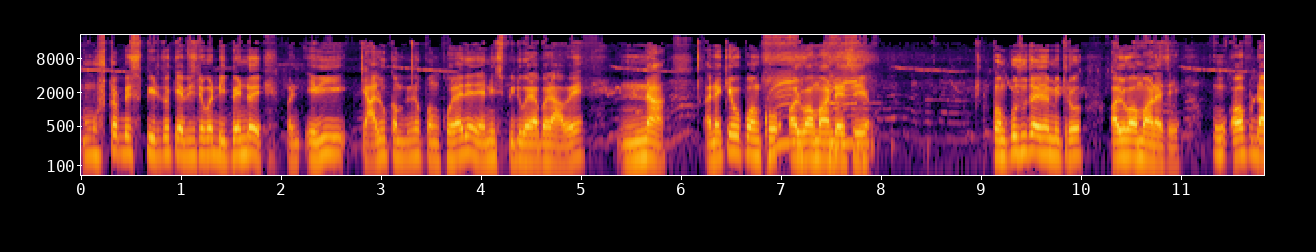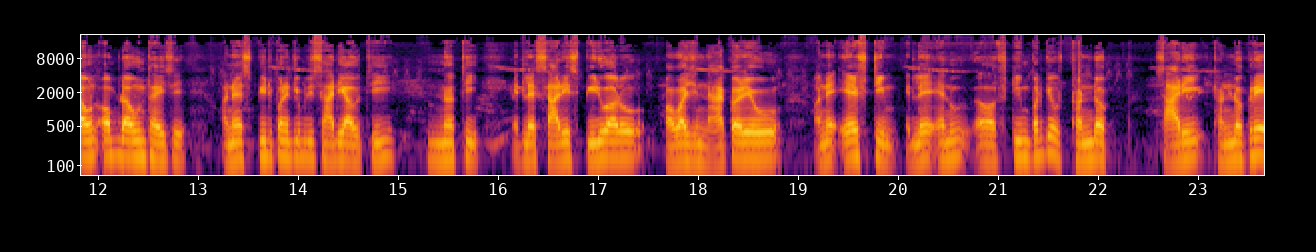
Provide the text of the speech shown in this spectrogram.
most of the speed તો કેપેસિટર પર ડિપેન્ડ હોય, પણ એવી ચાલુ કંપનીનો પંખો લાવી દે એની સ્પીડ બરાબર આવે ના. અને કેવો પંખો હલવા માંડે છે? પંખો શું થાય છે મિત્રો? હલવા માંડે છે. હું અપ ડાઉન અપ ડાઉન થાય છે. અને સ્પીડ પણ એટલી બધી સારી આવતી નથી. એટલે સારી સ્પીડવાળો અવાજ ના કરે એવો. અને એર સ્ટીમ એટલે એનું સ્ટીમ પર કેવું ઠંડક, સારી ઠંડક રહે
